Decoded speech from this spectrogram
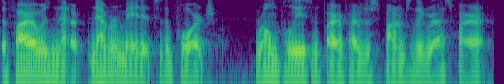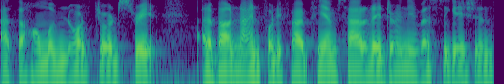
The fire was ne never made it to the porch. Rome police and firefighters responded to the grass fire at the home of North George Street at about 9.45 p.m. Saturday. During the investigation,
